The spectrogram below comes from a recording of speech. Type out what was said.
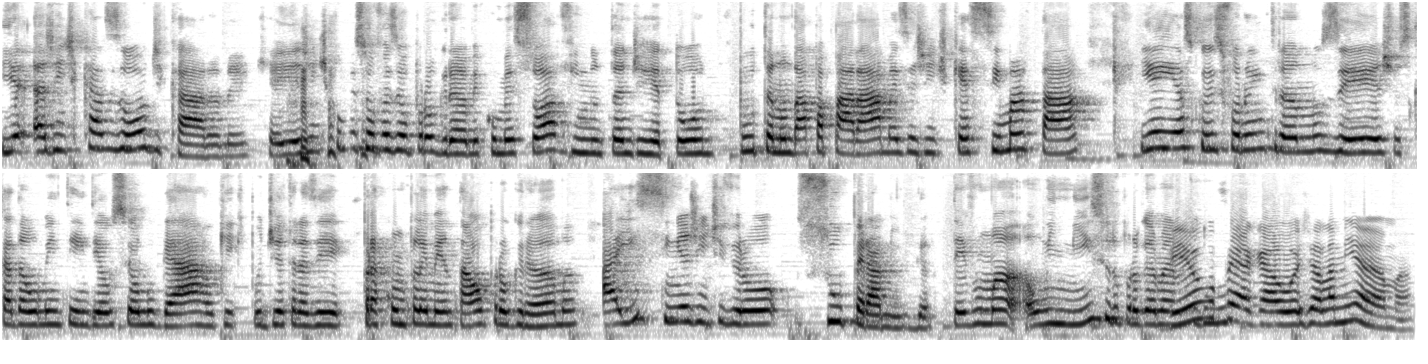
E a, gente casou de cara, né? Que aí a gente começou a fazer o programa e começou a vir um tanto de retorno. Puta, não dá pra parar, mas a gente quer se matar. E aí as coisas foram entrando nos eixos, cada uma entendeu o seu lugar, o que, que podia trazer pra complementar o programa. Aí sim a gente virou super amiga. Teve uma, o início do programa Viu? tudo O PH hoje ela me ama.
